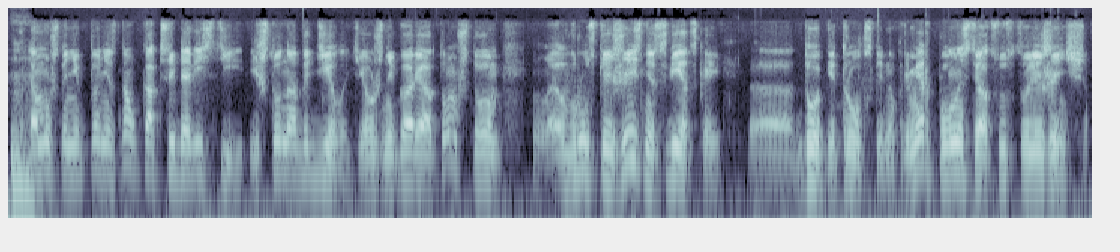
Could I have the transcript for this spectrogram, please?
Потому что никто не знал, как себя вести и что надо делать. Я уже не говорю о том, что в русской жизни, светской, э, до Петровской, например, полностью отсутствовали женщины.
